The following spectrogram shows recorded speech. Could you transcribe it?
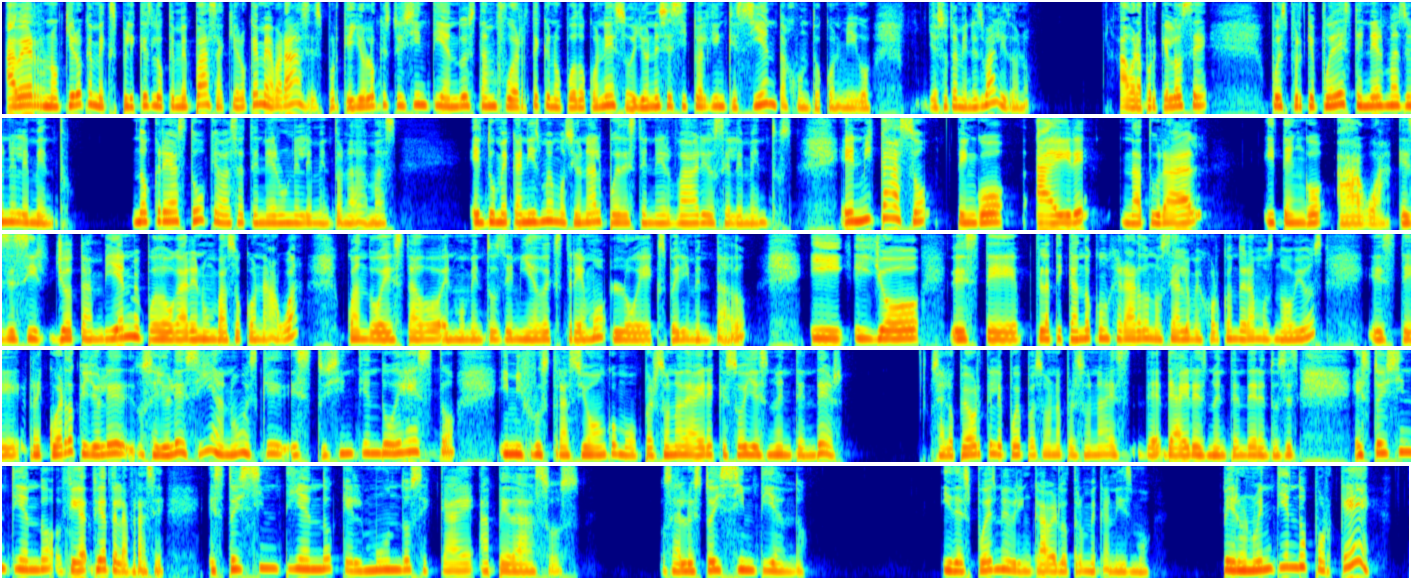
a ver, no quiero que me expliques lo que me pasa, quiero que me abraces, porque yo lo que estoy sintiendo es tan fuerte que no puedo con eso. Yo necesito a alguien que sienta junto conmigo. Y eso también es válido, ¿no? Ahora, ¿por qué lo sé? Pues porque puedes tener más de un elemento. No creas tú que vas a tener un elemento nada más. En tu mecanismo emocional puedes tener varios elementos. En mi caso, tengo aire natural y tengo agua. Es decir, yo también me puedo ahogar en un vaso con agua. Cuando he estado en momentos de miedo extremo, lo he experimentado. Y, y, yo, este, platicando con Gerardo, no sé, a lo mejor cuando éramos novios, este, recuerdo que yo le, o sea, yo le decía, ¿no? Es que estoy sintiendo esto y mi frustración como persona de aire que soy es no entender. O sea, lo peor que le puede pasar a una persona es de, de aire es no entender. Entonces, estoy sintiendo, fíjate, fíjate la frase, estoy sintiendo que el mundo se cae a pedazos. O sea, lo estoy sintiendo. Y después me brincaba el otro mecanismo. Pero no entiendo por qué.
